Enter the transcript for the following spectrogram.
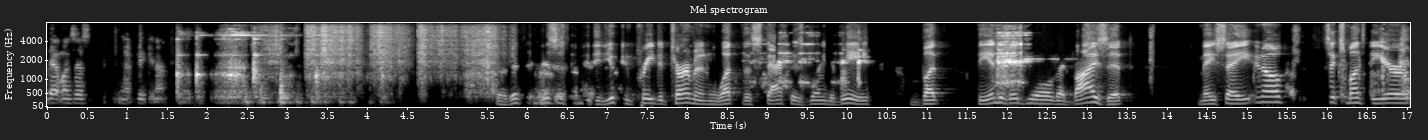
Oh, that one's just not big enough. So this this is something that you can predetermine what the stack is going to be, but the individual that buys it may say, you know, six months a year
